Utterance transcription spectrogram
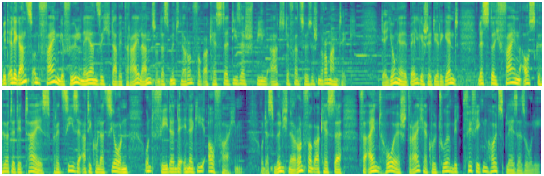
Mit Eleganz und Feingefühl nähern sich David Reiland und das Münchner Rundfunkorchester dieser Spielart der französischen Romantik. Der junge belgische Dirigent lässt durch fein ausgehörte Details, präzise Artikulation und federnde Energie aufhorchen. Und das Münchner Rundfunkorchester vereint hohe Streicherkultur mit pfiffigen Holzbläsersoli.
